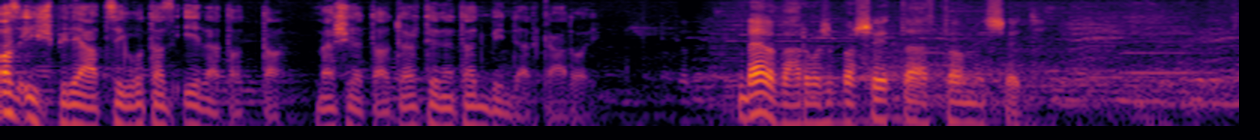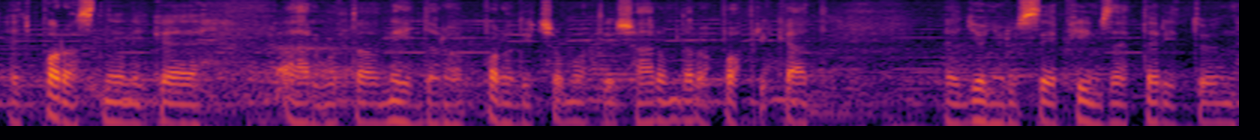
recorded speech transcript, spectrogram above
Az inspirációt az élet adta, mesélte a történetet Binder Károly. Belvárosba sétáltam, és egy, egy parasztnénike árulta négy darab paradicsomot és három darab paprikát egy gyönyörű szép hímzett terítőn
